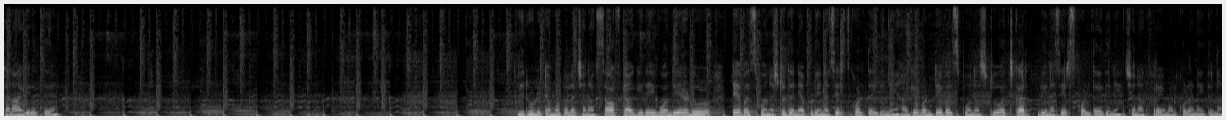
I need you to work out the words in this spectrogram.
ಚೆನ್ನಾಗಿರುತ್ತೆ. ಈರುಳ್ಳಿ, ಟೊಮೊಟೊ ಎಲ್ಲ ಚೆನ್ನಾಗಿ ಸಾಫ್ಟ್ ಆಗಿದೆ. ಈಗ ಒಂದು ಎರಡು ಟೇಬಲ್ ಸ್ಪೂನಷ್ಟು ಧನಿಯಾ ಪುಡಿನ ಸೇರಿಸ್ಕೊಳ್ತಾ ಇದ್ದೀನಿ. ಹಾಗೆ ಒಂದು ಟೇಬಲ್ ಸ್ಪೂನಷ್ಟು ಅಚ್ಕಾರದ ಪುಡಿನ ಸೇರಿಸ್ಕೊಳ್ತಾ ಇದ್ದೀನಿ. ಚೆನ್ನಾಗಿ ಫ್ರೈ ಮಾಡ್ಕೊಳ್ಳೋಣ ಇದನ್ನು.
